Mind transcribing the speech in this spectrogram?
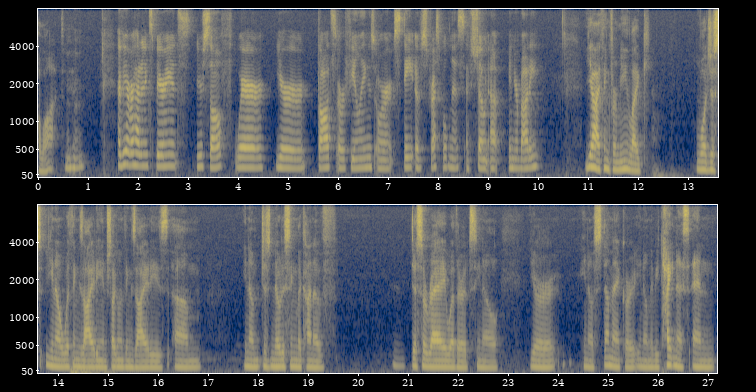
a lot. Have you ever had an experience yourself where your thoughts or feelings or state of stressfulness have shown up in your body? Yeah, I think for me, like, well, just, you know, with anxiety and struggling with anxieties, um, you know, just noticing the kind of disarray, whether it's, you know, your, you know, stomach or, you know, maybe tightness and,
